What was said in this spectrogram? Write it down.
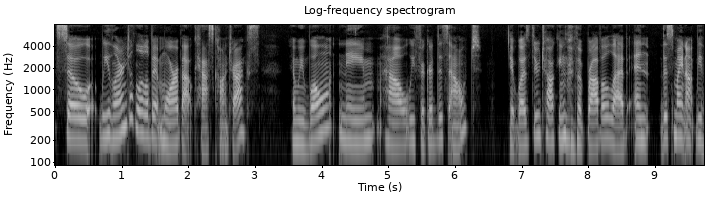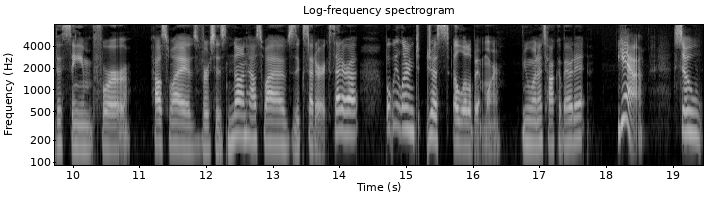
So we learned a little bit more about cast contracts, and we won't name how we figured this out. It was through talking with a Bravoleb, and this might not be the same for housewives versus non-housewives, et cetera, et cetera. But we learned just a little bit more. You want to talk about it? Yeah. So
